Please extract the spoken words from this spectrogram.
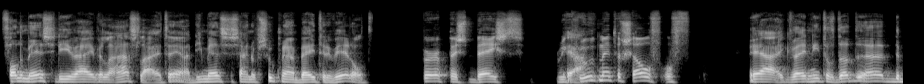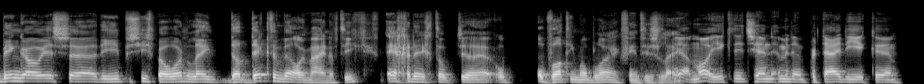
van de mensen die wij willen aansluiten. Ja, die mensen zijn op zoek naar een betere wereld. Purpose-based recruitment ja. of zo? Of, of, Ja, ik weet niet of dat uh, de bingo is uh, die hier precies bij hoort. Alleen dat dekt hem wel in mijn optiek. Echt gericht op, de, op, op wat iemand belangrijk vindt in zijn leven. Ja, mooi. Ik, dit is een, een partij die ik... Uh, een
